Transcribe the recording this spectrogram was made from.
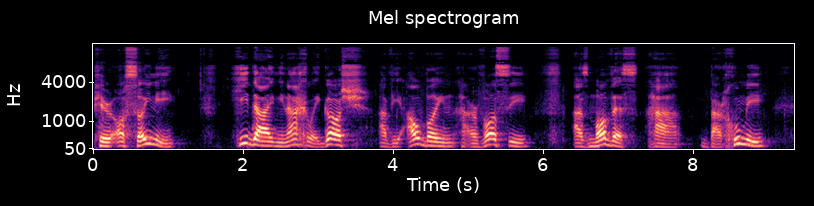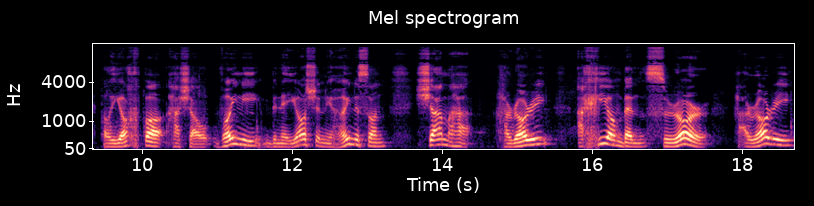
Pir Osoini, Hidai Minachle Gosh, Avi Alboin El Yochba Yoshen Yehoineson, Sham Harori, Achion ben Suror Harori,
